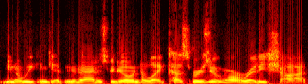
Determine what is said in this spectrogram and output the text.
you know we can get into that as we go into like customers who have already shot.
